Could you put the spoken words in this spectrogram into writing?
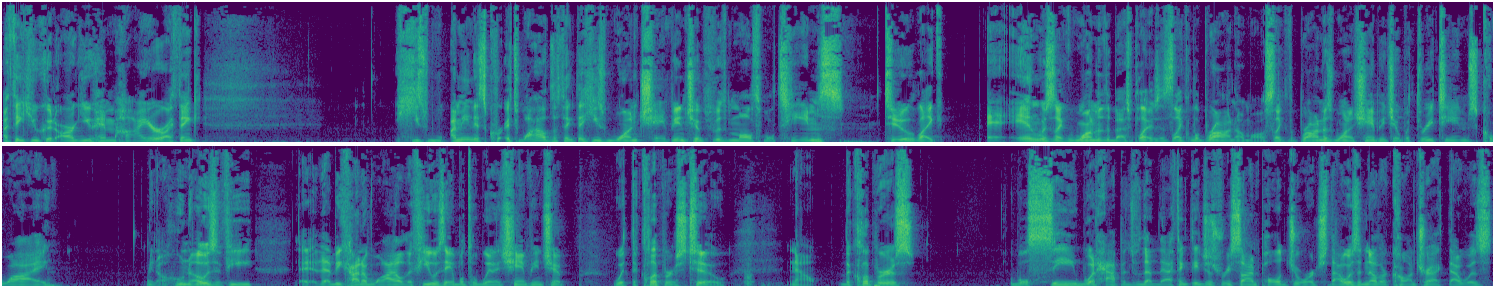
I think you could argue him higher. I think he's I mean it's it's wild to think that he's won championships with multiple teams too. Like and was like one of the best players. It's like LeBron almost. Like LeBron has won a championship with three teams. Kawhi, you know, who knows if he that'd be kind of wild if he was able to win a championship with the Clippers too. Now, the Clippers we'll see what happens with them. I think they just re-signed Paul George. That was another contract that was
